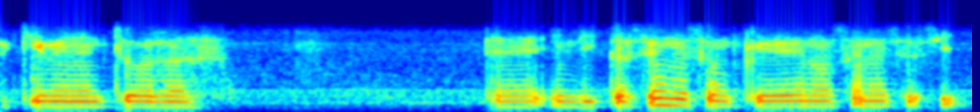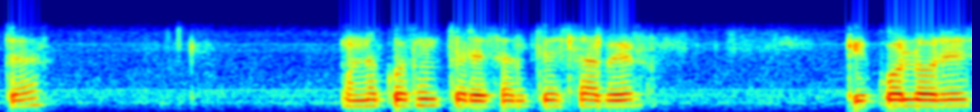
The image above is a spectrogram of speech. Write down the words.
Aquí vienen todas las eh, indicaciones, aunque no se necesita. Una cosa interesante es saber qué colores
